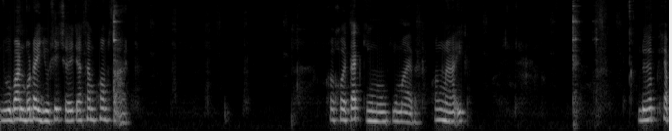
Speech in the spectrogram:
อยู่บ้านบ่ได้อยู่เฉยๆจะทำความสะอาด ค่อยๆตัดกิ่งมงกิ่งไม้ไปข้างหน้าอีกเหลือเพียบ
